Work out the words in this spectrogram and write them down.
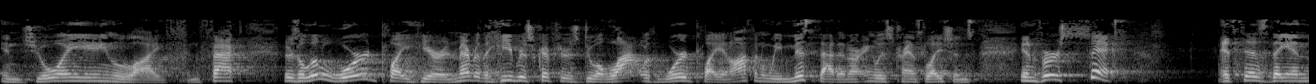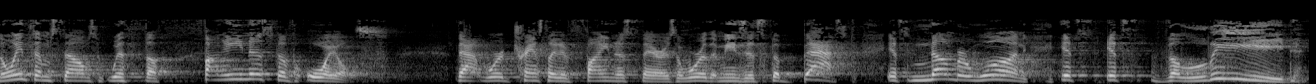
enjoying life. In fact, there's a little wordplay here. And remember the Hebrew scriptures do a lot with wordplay and often we miss that in our English translations. In verse 6, it says they anoint themselves with the finest of oils. That word translated finest there is a word that means it's the best. It's number one. It's, it's the lead.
